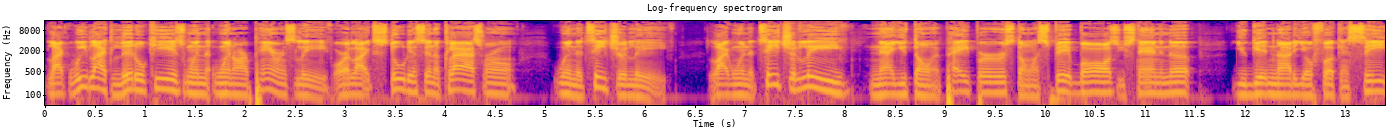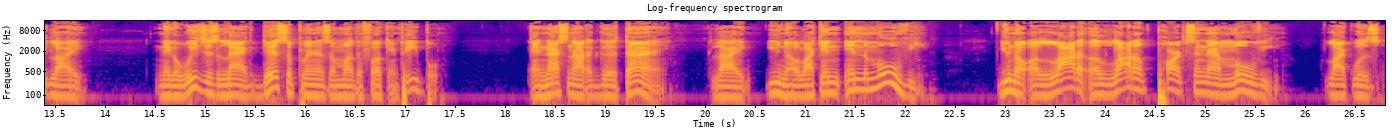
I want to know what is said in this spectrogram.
Like we like little kids when when our parents leave, or like students in a classroom when the teacher leave. Like when the teacher leave, now you throwing papers, throwing spitballs, you standing up, you getting out of your fucking seat. Like, nigga, we just lack discipline as a motherfucking people. And that's not a good thing. Like, you know, like in, in the movie, you know, a lot of a lot of parts in that movie, like was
